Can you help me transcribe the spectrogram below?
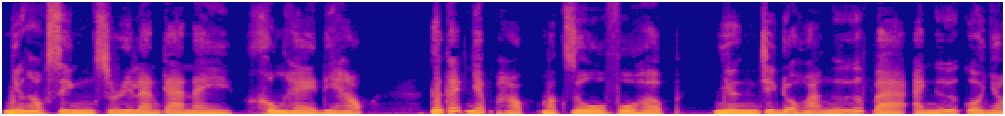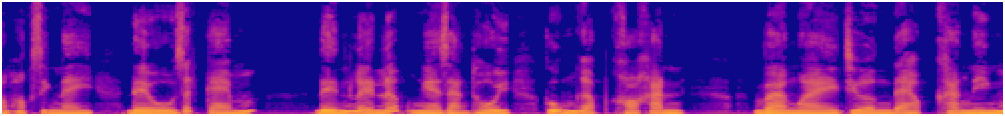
những học sinh Sri Lanka này không hề đi học. Tư cách nhập học mặc dù phù hợp, nhưng trình độ Hoa ngữ và Anh ngữ của nhóm học sinh này đều rất kém. Đến lên lớp nghe giảng thôi cũng gặp khó khăn. Và ngoài trường Đại học Khang Nính,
